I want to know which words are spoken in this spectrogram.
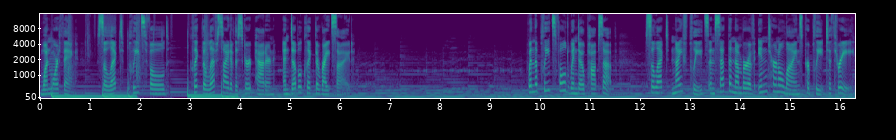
One more thing. Select Pleats Fold, click the left side of the skirt pattern, and double-click the right side. When the Pleats Fold window pops up, select Knife Pleats and set the number of internal lines per pleat to 3.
